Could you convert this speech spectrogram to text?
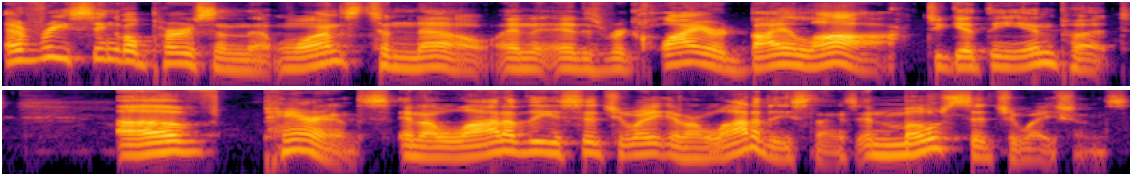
every single person that wants to know and it is required by law to get the input of parents in a lot of these situations, in a lot of these things, in most situations,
